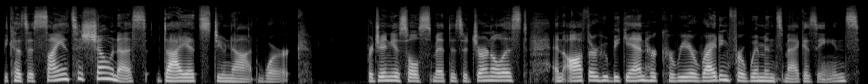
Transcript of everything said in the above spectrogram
because as science has shown us, diets do not work. Virginia Sole Smith is a journalist and author who began her career writing for women's magazines.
